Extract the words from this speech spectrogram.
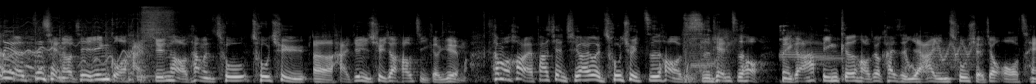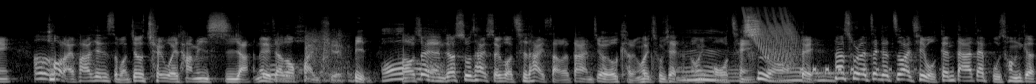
那个之前哦，其实英国海军哈，他们出出去呃海军一去就好几个月嘛，他们后来发现，奇怪，因为出去之后十天之后，每个阿兵哥哈就开始牙龈出血，就 O 青，后来发现是什么？就是缺维他命 C 啊，那个叫做坏血病。哦，所以你知道蔬菜水果吃太少了，当然就有可能会出现很容易 O 青。是哦。对。那除了这个之外，其实我跟大家再补充一个，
